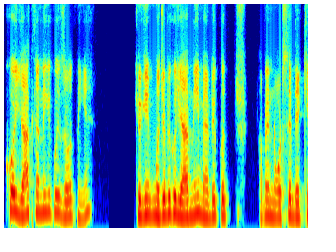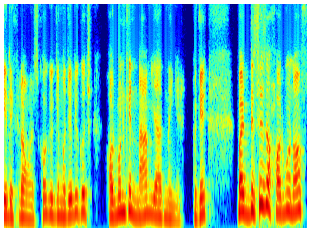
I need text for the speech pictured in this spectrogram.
को याद करने की कोई जरूरत नहीं है क्योंकि मुझे भी कुछ याद नहीं, मैं भी कुछ अपने नोट से देख के लिख रहा हूँ इसको, क्योंकि मुझे भी कुछ हार्मोन के नाम याद नहीं है okay but this is a hormone of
